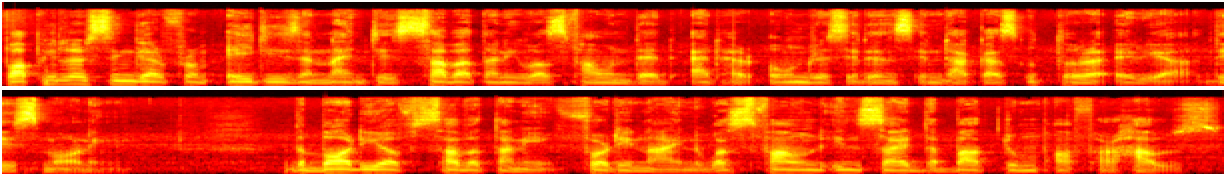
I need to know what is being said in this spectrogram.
Popular singer from 80s and 90s, Sabatani was found dead at her own residence in Dhaka's Uttara area this morning. The body of Sabatani, 49, was found inside the bathroom of her house.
